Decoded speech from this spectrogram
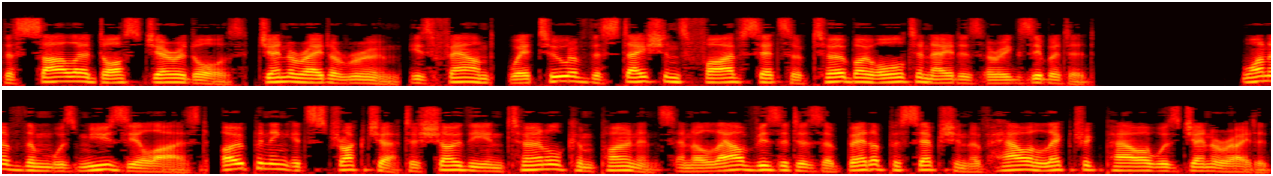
the Sala dos Geradores generator room is found, where two of the station's five sets of turbo alternators are exhibited. One of them was musealized, opening its structure to show the internal components and allow visitors a better perception of how electric power was generated.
